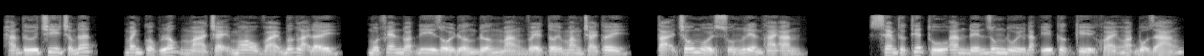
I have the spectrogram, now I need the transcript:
Hắn tứ chi chấm đất, manh cục lốc mà chạy mau vài bước lại đây, một phen đoạt đi rồi đường đường mang về tới măng trái cây, tại chỗ ngồi xuống liền khai ăn. Xem thực thiết thú ăn đến rung đùi đắc ý cực kỳ khoái hoạt bộ dáng,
